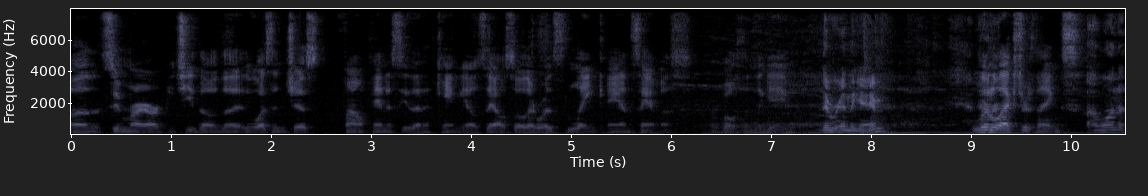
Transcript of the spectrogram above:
Uh, the Super Mario RPG though, that it wasn't just Final Fantasy that had cameos. They also there was Link and Samus were both in the game. They were in the game. Little extra things. I want to.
